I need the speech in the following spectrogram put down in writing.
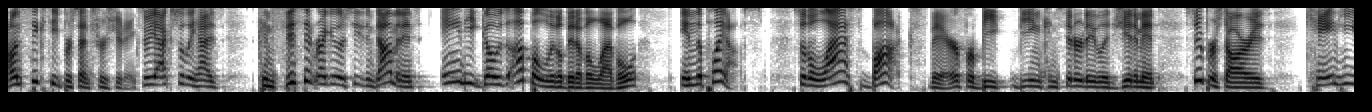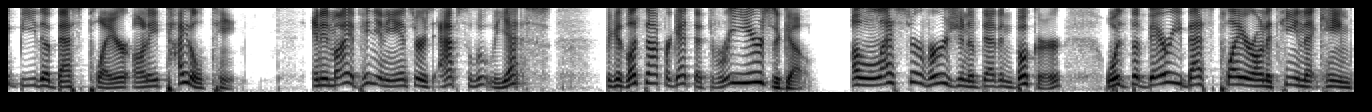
on 60% true shooting. So he actually has consistent regular season dominance and he goes up a little bit of a level in the playoffs. So the last box there for be, being considered a legitimate superstar is can he be the best player on a title team? And in my opinion, the answer is absolutely yes. Because let's not forget that three years ago, a lesser version of Devin Booker, was the very best player on a team that came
